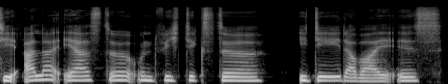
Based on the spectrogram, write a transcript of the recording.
Die allererste und wichtigste Idee dabei ist,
